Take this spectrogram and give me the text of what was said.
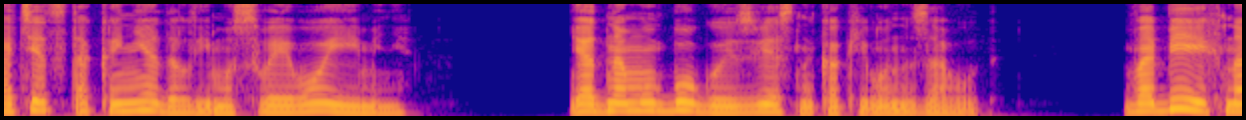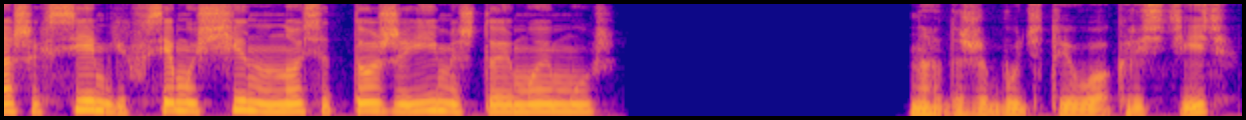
Отец так и не дал ему своего имени. И одному Богу известно, как его назовут. В обеих наших семьях все мужчины носят то же имя, что и мой муж. Надо же будет его окрестить.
